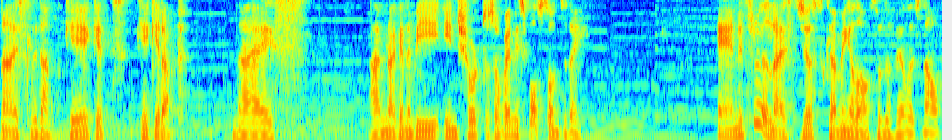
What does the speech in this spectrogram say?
Nicely done. Kick it. Kick it up. Nice. I'm not gonna be in shortage of any small stone today. And it's really nice just coming along through the village now.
